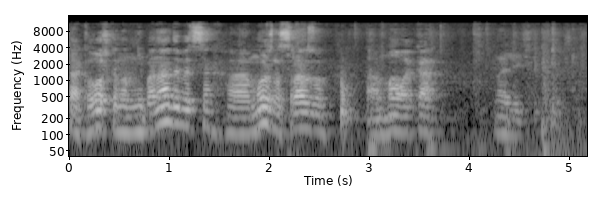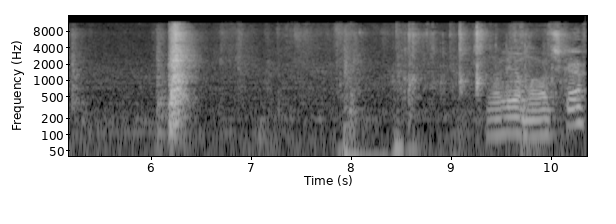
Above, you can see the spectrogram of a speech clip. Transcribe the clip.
Так, ложка нам не понадобится. А, можно сразу а, молока налить. Нальем молочка.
